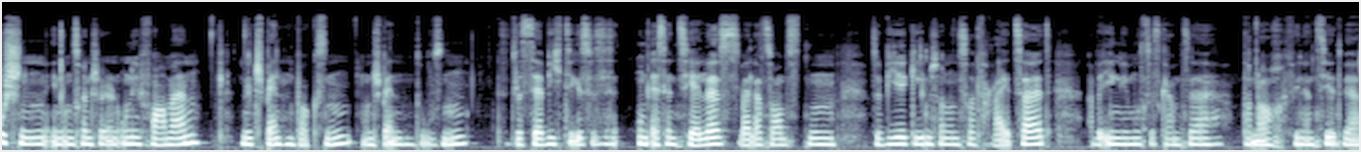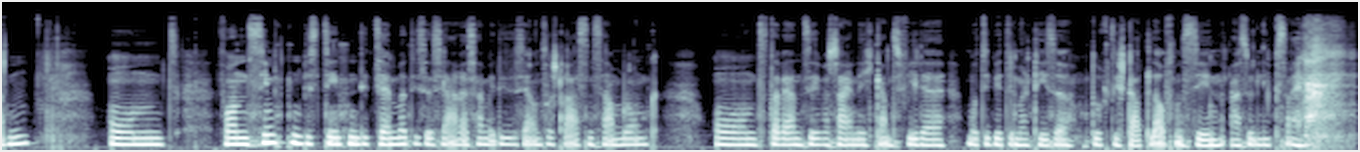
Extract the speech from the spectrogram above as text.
huschen in unseren schönen Uniformen mit Spendenboxen und Spendendosen. Das ist etwas sehr Wichtiges und Essentielles, weil ansonsten, also wir geben schon unsere Freizeit, aber irgendwie muss das Ganze dann auch finanziert werden. Und von 7. bis 10. Dezember dieses Jahres haben wir dieses Jahr unsere Straßensammlung und da werden Sie wahrscheinlich ganz viele motivierte Malteser durch die Stadt laufen sehen. Also lieb sein.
